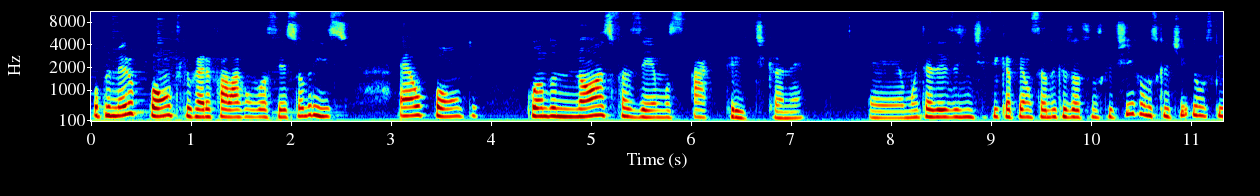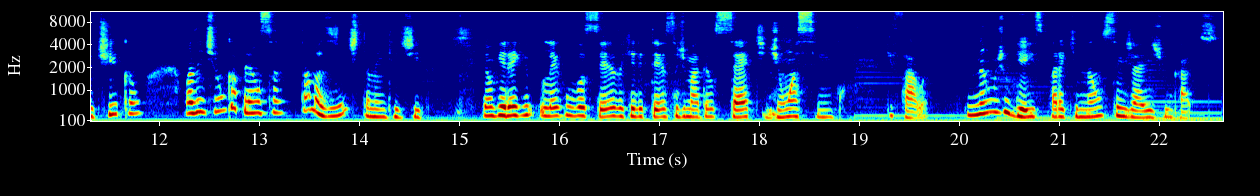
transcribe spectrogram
O primeiro ponto que eu quero falar com você sobre isso é o ponto quando nós fazemos a crítica, né? É, muitas vezes a gente fica pensando que os outros nos criticam, nos criticam, nos criticam, mas a gente nunca pensa, tá, mas a gente também critica. Então eu queria ler com vocês aquele texto de Mateus 7, de 1 a 5, que fala: Não julgueis para que não sejais julgados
